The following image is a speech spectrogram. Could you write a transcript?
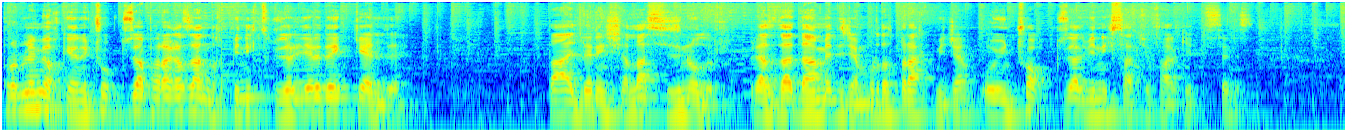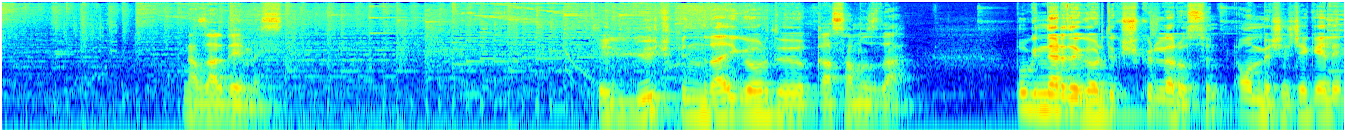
problem yok yani çok güzel para kazandık. Binik güzel yere denk geldi. Daha ileri inşallah sizin olur. Biraz daha devam edeceğim. Burada bırakmayacağım. Oyun çok güzel binik satıyor fark ettiyseniz. Nazar değmesin. 53 bin lirayı gördük kasamızda. Bugünleri de gördük şükürler olsun. 15'e çekelim.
